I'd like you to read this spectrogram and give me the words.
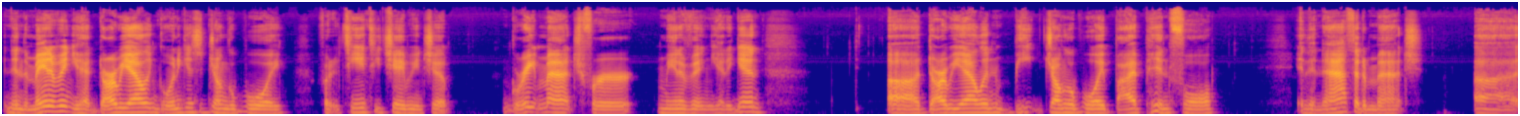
And in the main event, you had Darby Allin going against the Jungle Boy for the TNT Championship. Great match for main event yet again. Uh, Darby Allin beat Jungle Boy by pinfall. And then after the match, uh,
